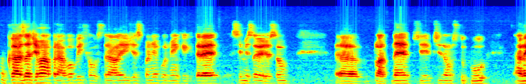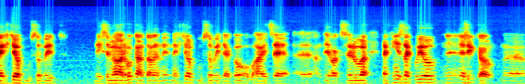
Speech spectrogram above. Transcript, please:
ukázat, že má právo být v Austrálii, že splnil podmínky, které si mysleli, že jsou Eh, platné při, při tom vstupu a nechtěl působit, nejsem jeho advokát, ale ne, nechtěl působit jako obhájce eh, antivaxerů a tak nic takového ne, neříkal. Eh,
